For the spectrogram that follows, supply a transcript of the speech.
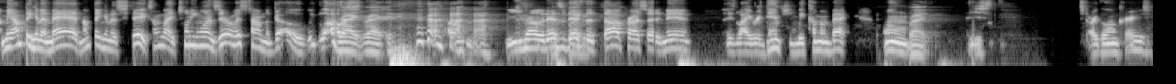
I mean, I'm thinking of Madden. I'm thinking of sticks. I'm like 21 0. It's time to go. We lost. Right, right. You know, that's That's that's, the thought process. And then it's like redemption. We coming back. Boom. right. It just start going crazy.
